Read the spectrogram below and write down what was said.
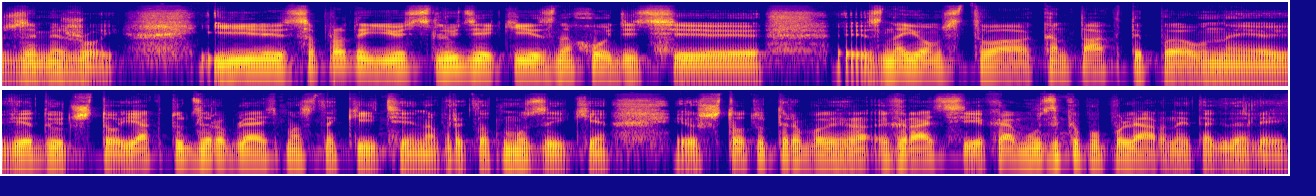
за мяжой і сапраўды ёсць людзі якія знаходзяць знаёмства контакт факты пэўныя ведаюць што як тут зарабляць мастакі ці напрыклад музыкі што тут трэба граць якая музыка папулярна і так далей.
